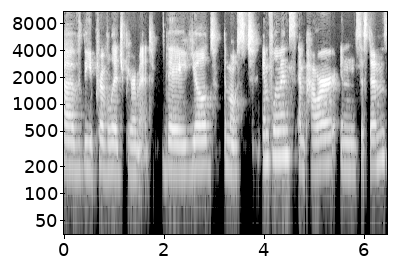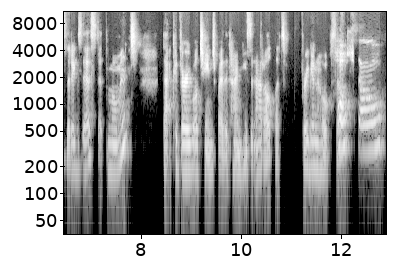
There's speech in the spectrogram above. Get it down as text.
of the privilege pyramid. They yield the most influence and power in systems that exist at the moment. That could very well change by the time he's an adult. Let's friggin' hope so. Hope so.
